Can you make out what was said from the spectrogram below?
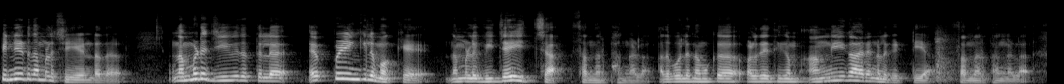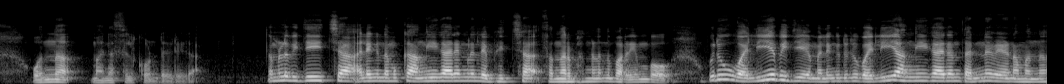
പിന്നീട് നമ്മൾ ചെയ്യേണ്ടത് നമ്മുടെ ജീവിതത്തിൽ എപ്പോഴെങ്കിലുമൊക്കെ നമ്മൾ വിജയിച്ച സന്ദർഭങ്ങൾ അതുപോലെ നമുക്ക് വളരെയധികം അംഗീകാരങ്ങൾ കിട്ടിയ സന്ദർഭങ്ങൾ ഒന്ന് മനസ്സിൽ കൊണ്ടുവരിക. നമ്മൾ വിജയിച്ച അല്ലെങ്കിൽ നമുക്ക് അംഗീകാരങ്ങൾ ലഭിച്ച സന്ദർഭങ്ങളെന്ന് പറയുമ്പോൾ ഒരു വലിയ വിജയം അല്ലെങ്കിൽ ഒരു വലിയ അംഗീകാരം തന്നെ വേണമെന്ന്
